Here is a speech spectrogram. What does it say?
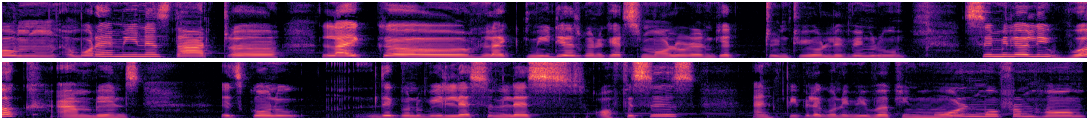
um what i mean is that uh, like uh, like media is going to get smaller and get into your living room. Similarly work ambience it's going to they're going to be less and less offices and people are going to be working more and more from home.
